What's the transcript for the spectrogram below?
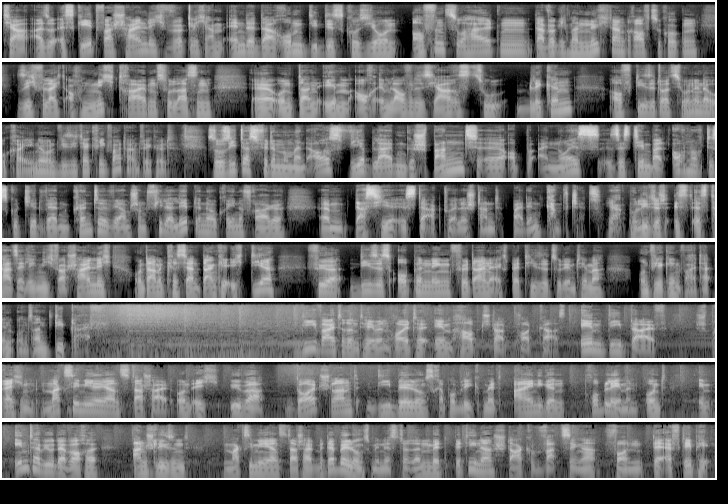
Tja, also es geht wahrscheinlich wirklich am Ende darum, die Diskussion offen zu halten, da wirklich mal nüchtern drauf zu gucken, sich vielleicht auch nicht treiben zu lassen äh, und dann eben auch im Laufe des Jahres zu blicken auf die Situation in der Ukraine und wie sich der Krieg weiterentwickelt. So sieht das für den Moment aus. Wir bleiben gespannt, äh, ob ein neues System bald auch noch diskutiert werden könnte. Wir haben schon viel erlebt in der Ukraine-Frage. Ähm, das hier ist der aktuelle Stand bei den Kampfjets. Ja, politisch ist es tatsächlich nicht wahrscheinlich. Und damit, Christian, danke ich dir für dieses Opening, für deine Expertise zu dem Thema. Und wir gehen weiter in unseren Deep Dive. Die weiteren Themen heute im Hauptstadt-Podcast. Im Deep Dive sprechen Maximilian Stascheit und ich über Deutschland, die Bildungsrepublik mit einigen Problemen. Und im Interview der Woche anschließend Maximilian Stascheit mit der Bildungsministerin, mit Bettina Stark-Watzinger von der FDP.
